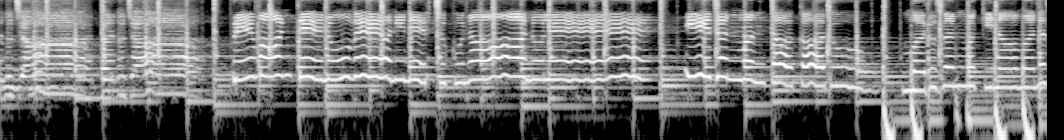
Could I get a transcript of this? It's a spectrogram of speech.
తనుజా తనుజా. ప్రేమ అని నేర్చుకున్నానులే. ఈ జన్మంతా కాదు మరు జన్మకి నా మనసు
